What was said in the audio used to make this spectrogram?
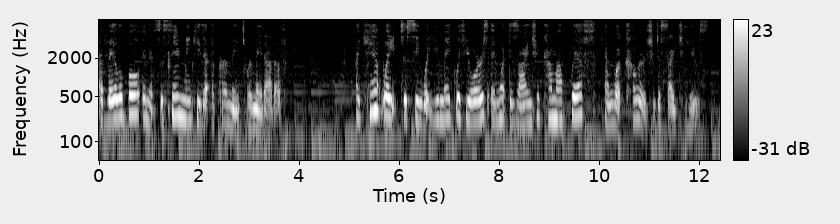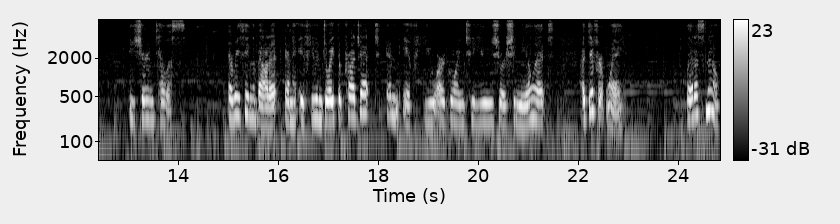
available, and it's the same Minky that the Permates were made out of. I can't wait to see what you make with yours and what designs you come up with and what colors you decide to use. Be sure and tell us everything about it and if you enjoyed the project and if you are going to use your chenille it a different way, let us know.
